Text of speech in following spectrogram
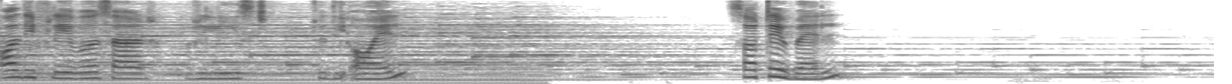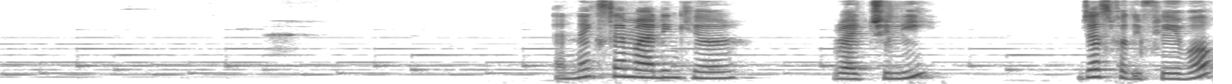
All the flavors are released to the oil. Saute well. And next I'm adding here red chili just for the flavor.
